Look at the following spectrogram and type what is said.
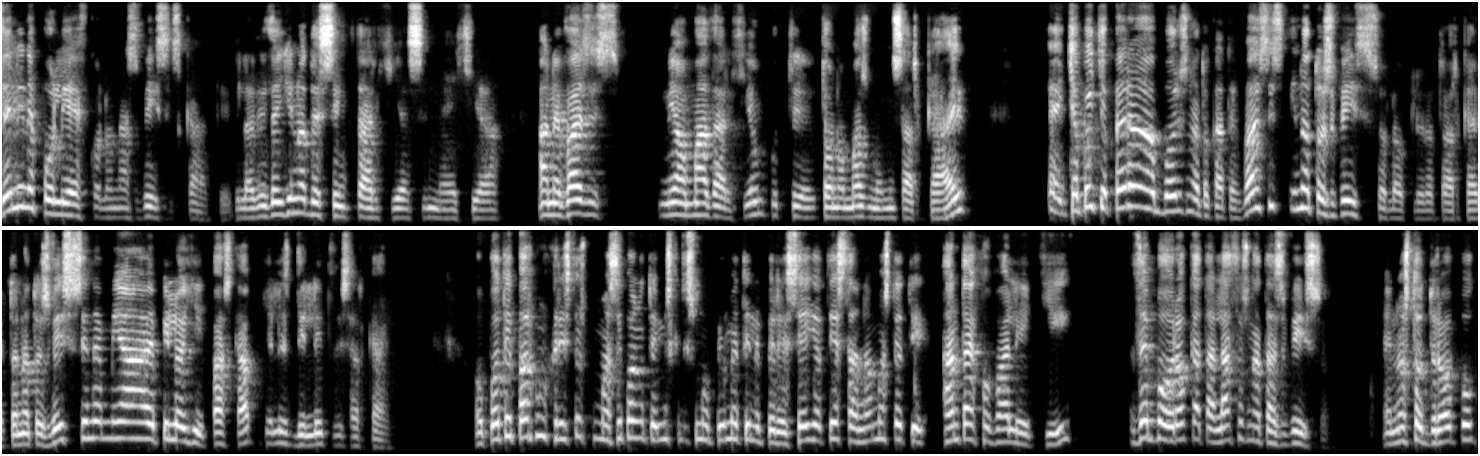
δεν είναι πολύ εύκολο να σβήσεις κάτι, δηλαδή δεν γίνονται σύγκτα αρχεία συνέχεια, ανεβάζεις μια ομάδα αρχείων που το ονομάζουμε εμείς archive ε, και από εκεί και πέρα μπορείς να το κατεβάσεις ή να το σβήσεις ολόκληρο το archive. Το να το σβήσεις είναι μια επιλογή. Πας κάπου και λες delete this archive. Οπότε υπάρχουν χρήστες που μας είπαν ότι εμείς χρησιμοποιούμε την υπηρεσία γιατί αισθανόμαστε ότι αν τα έχω βάλει εκεί δεν μπορώ κατά λάθος να τα σβήσω. Ενώ στο Dropbox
